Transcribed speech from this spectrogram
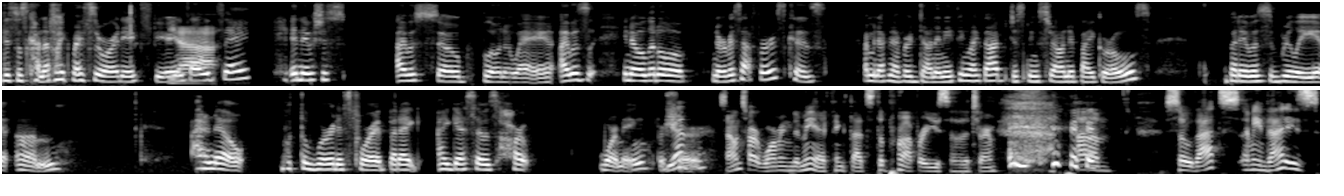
this was kind of like my sorority experience, I would say. And it was just I was so blown away. I was, you know, a little nervous at first cuz I mean, I've never done anything like that, just being surrounded by girls. But it was really um I don't know what the word is for it, but I I guess it was heartwarming for Yeah. sure. Sounds heartwarming to me. I think that's the proper use of the term. um, so that's, I mean, that is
